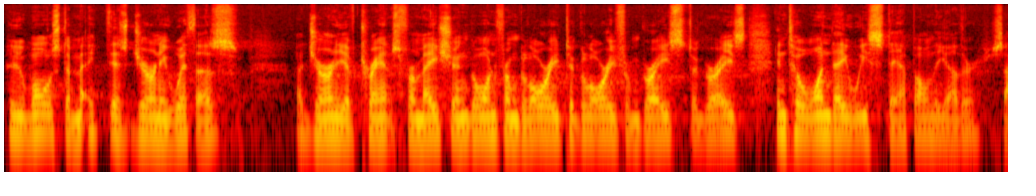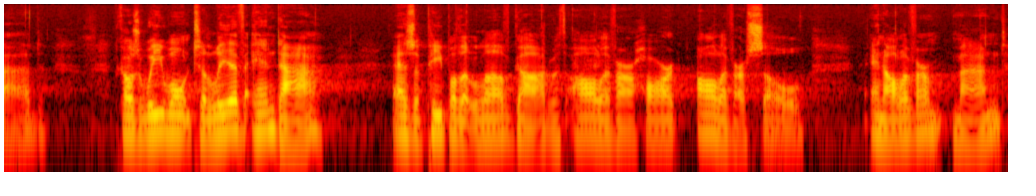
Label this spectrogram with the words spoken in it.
who wants to make this journey with us a journey of transformation, going from glory to glory, from grace to grace, until one day we step on the other side. Because we want to live and die as a people that love God with all of our heart, all of our soul, and all of our mind.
